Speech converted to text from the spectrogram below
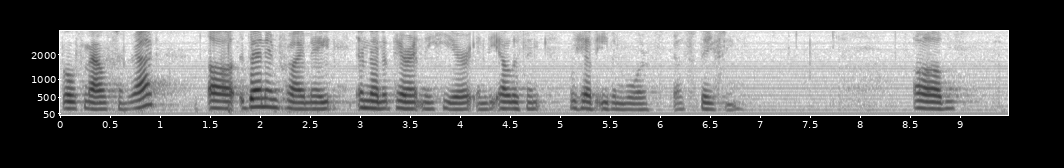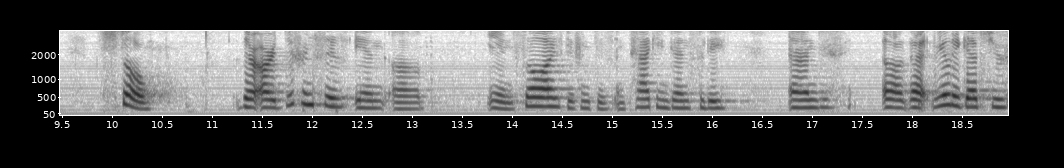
both mouse and rat, uh, than in primate, and then apparently here in the elephant, we have even more uh, spacing. Um, so, there are differences in, uh, in size, differences in packing density, and uh, that really gets you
